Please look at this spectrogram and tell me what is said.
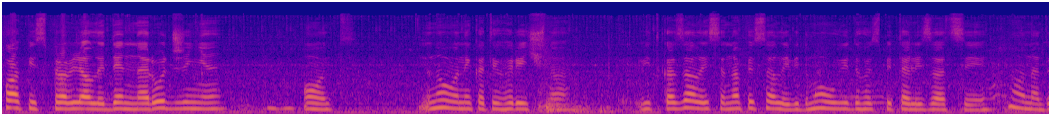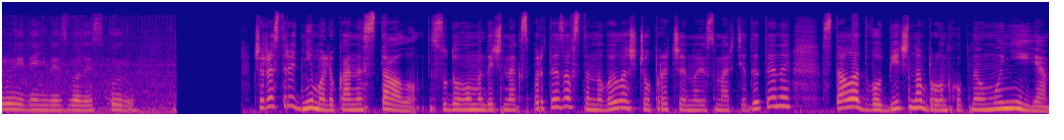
папі справляли день народження, от, ну, вони категорично відказалися, написали відмову від госпіталізації, ну а на другий день визвали скору. Через три дні малюка не стало. Судово-медична експертиза встановила, що причиною смерті дитини стала двобічна бронхопневмонія.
